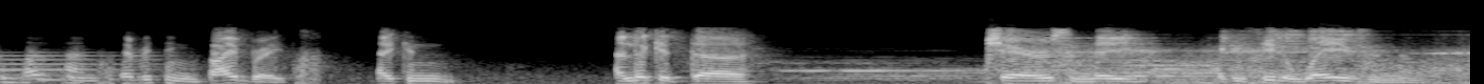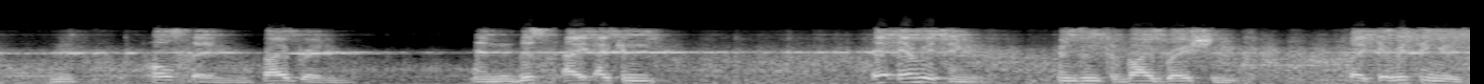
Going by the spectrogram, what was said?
A lot of times everything vibrates. I can, I look at the chairs and they, I can see the waves in them, and it's pulsating, vibrating. And this, I, I can, everything turns into vibration. It's like everything is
